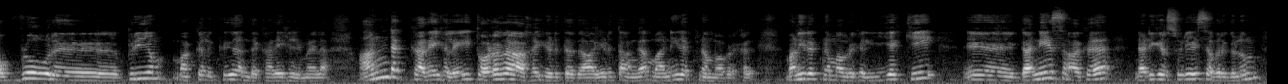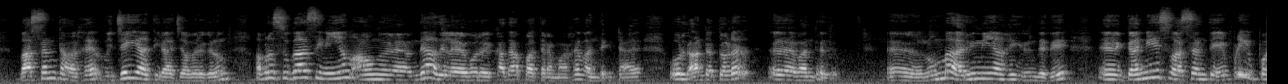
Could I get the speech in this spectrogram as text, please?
அவ்வளோ ஒரு பிரியம் மக்களுக்கு அந்த கதைகள் மேல. அந்த கதைகளை தொடராக எடுத்ததா எடுத்தாங்க மணிரத்னம் அவர்கள். மணிரத்னம் அவர்கள் இயக்கி கணேஷாக நடிகர் சுரேஷ் அவர்களும் வசந்தாக விஜய் யாத்திராஜ் அவர்களும் அப்புறம் சுகாசினியும் அவங்க வந்து அதுல ஒரு கதாபாத்திரம் வெற்றிகரமாக வந்துகிட்டாங்க ஒரு அந்த தொடர் வந்தது. ரொம்ப அருமையாக இருந்தது. கணேஷ் வசந்த் எப்படி இப்போ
